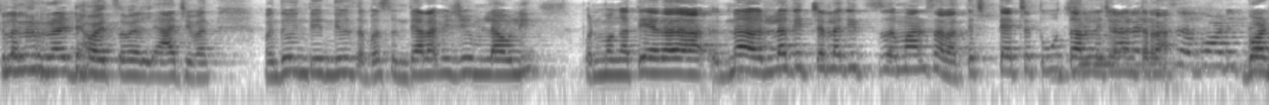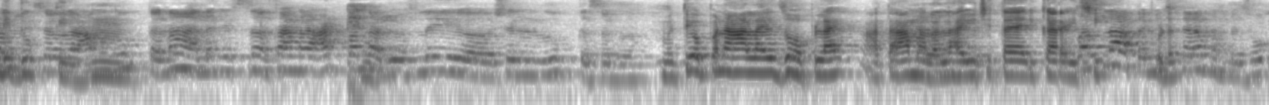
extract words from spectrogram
तुला घर नाही ठेवायचं म्हणले अजिबात. मग दोन तीन दिवसापासून त्याला मी जिम लावली. पण मग ते आता न लगेचच्या लगेच माणसाला त्याच्या- त्याच्यात उतरल्याच्या नंतर बॉडी दुखते मग तो पण आलाय झोपलाय. आता आम्हाला लाईव्हची तयारी करायची झोप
